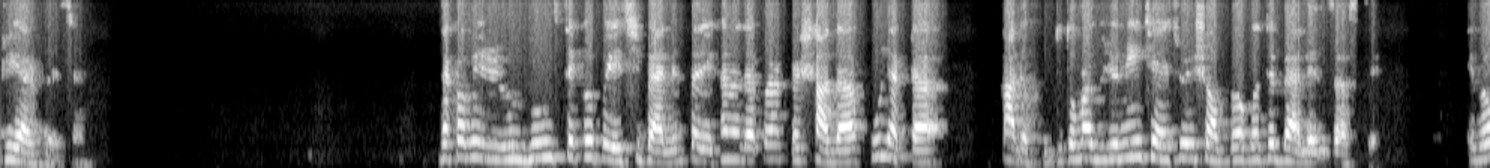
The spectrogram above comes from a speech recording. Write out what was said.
ক্লিয়ার হয়ে যায়। দেখো আমি রুমস থেকেও পেয়েছি ব্যালেন্স আর এখানে দেখো একটা সাদা ফুল, একটা কালো ফুল। তো তোমরা দুজনেই চাইছো এই সম্পর্কতে ব্যালেন্স আসতে। এবং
